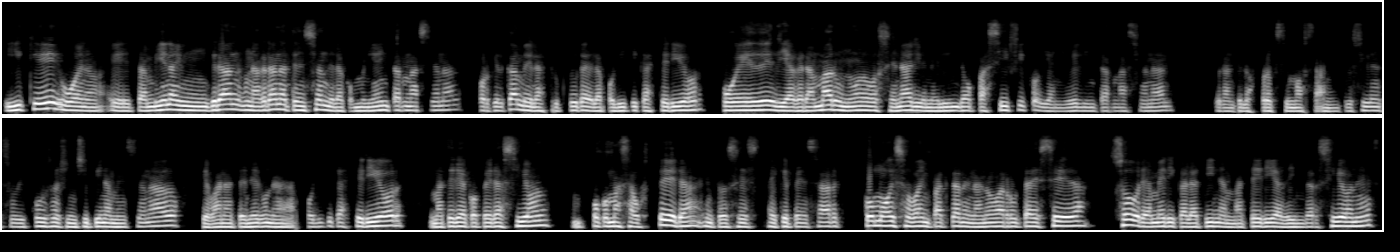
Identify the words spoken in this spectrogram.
y que, bueno, eh, también hay un gran, una gran atención de la comunidad internacional porque el cambio de la estructura de la política exterior puede diagramar un nuevo escenario en el Indo-Pacífico y a nivel internacional durante los próximos años. Inclusive en su discurso Xi Jinping ha mencionado que van a tener una política exterior en materia de cooperación un poco más austera, entonces hay que pensar cómo eso va a impactar en la nueva ruta de seda sobre América Latina en materia de inversiones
